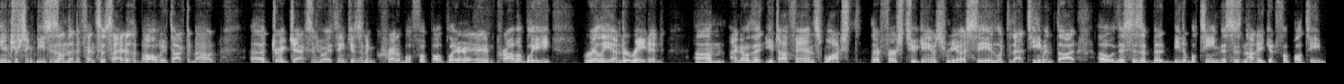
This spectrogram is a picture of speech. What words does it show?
interesting pieces on the defensive side of the ball. We've talked about uh, Drake Jackson, who I think is an incredible football player mm-hmm. and probably really underrated. Um, I know that Utah fans watched their first two games from USC and looked at that team and thought, "Oh, this is a beatable team. This is not a good football team."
